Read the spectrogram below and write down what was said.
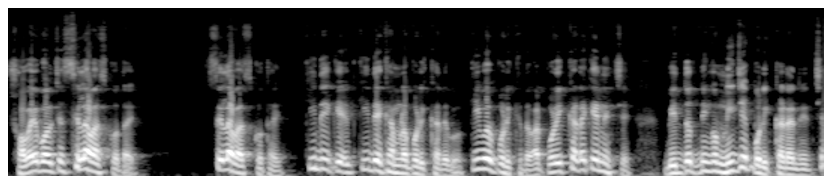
সবাই বলছে সিলেবাস কোথায়? সিলেবাস কোথায়? কী দেখে কী দেখে আমরা পরীক্ষা দেবো? কীভাবে পরীক্ষা দেবো? আর পরীক্ষাটা কে নিচ্ছে? বিদ্যুৎ নিগম নিজে পরীক্ষাটা নিচ্ছে।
